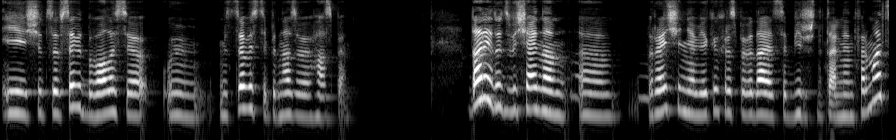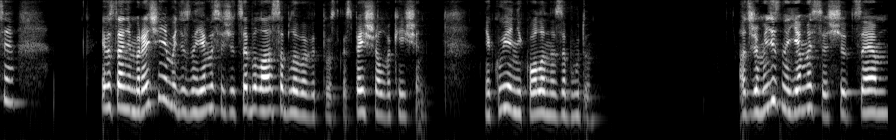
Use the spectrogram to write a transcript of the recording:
і що це все відбувалося у місцевості під назвою Гаспе. Далі йдуть, звичайно, е, речення, в яких розповідається більш детальна інформація. І в останньому реченні ми дізнаємося, що це була особлива відпустка Special Vacation, яку я ніколи не забуду. Отже, ми дізнаємося, що це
